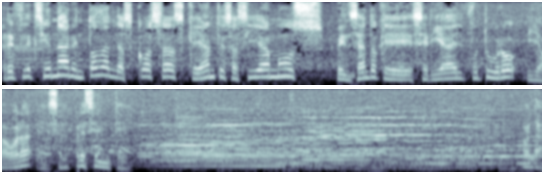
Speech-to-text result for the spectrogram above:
reflexionar en todas las cosas que antes hacíamos pensando que sería el futuro y ahora es el presente. Hola.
